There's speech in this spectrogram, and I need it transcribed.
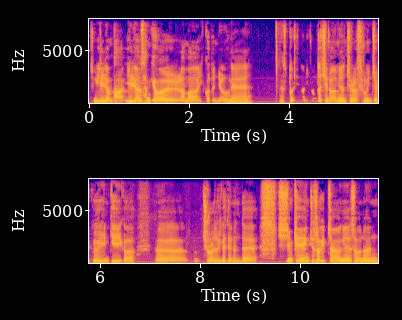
지금 1년 반, 1년 3개월 남아 있거든요. 네. 그래서 또 시간이 좀 더 지나면 지날수록 이제 그 임기가 어, 줄어들게 되는데 시진핑 주석 입장에서는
